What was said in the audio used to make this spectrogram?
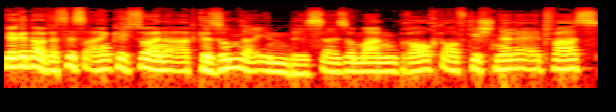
Ja, genau, das ist eigentlich so eine Art gesunder Imbiss. Also man braucht auf die Schnelle etwas,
